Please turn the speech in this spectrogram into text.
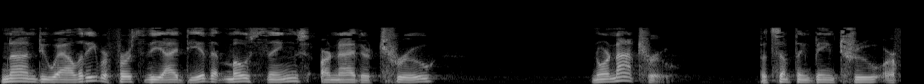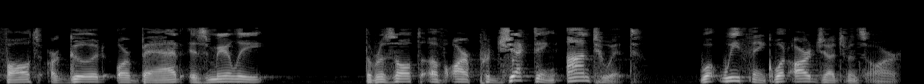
Non-duality refers to the idea that most things are neither true nor not true. But something being true or false or good or bad is merely the result of our projecting onto it what we think, what our judgments are.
